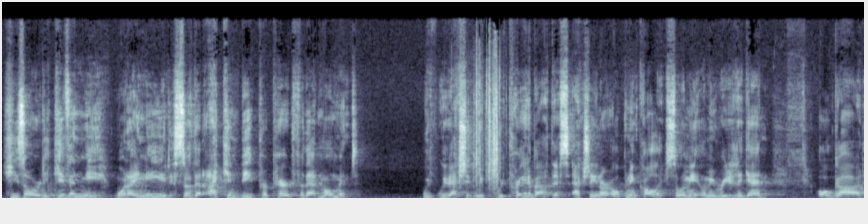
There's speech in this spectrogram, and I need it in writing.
He's already given me what I need so that I can be prepared for that moment. We, we actually we, we prayed about this actually in our opening collect. So let me let me read it again. O God,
